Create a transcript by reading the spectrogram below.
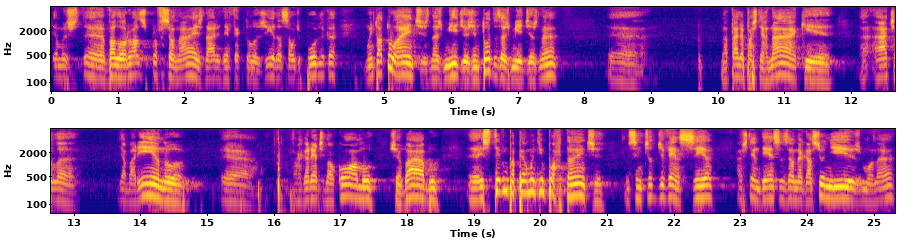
Temos é, valorosos profissionais da área da infectologia, da saúde pública, muito atuantes nas mídias, em todas as mídias, né? É, Natália Pasternak, Átila Yamarino, é, Margarete Dalcomo, Chebabo. É, isso teve um papel muito importante no sentido de vencer as tendências ao negacionismo, né,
